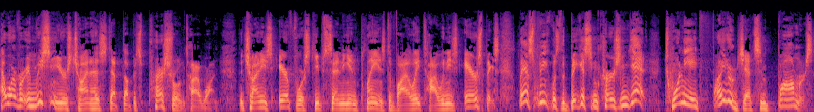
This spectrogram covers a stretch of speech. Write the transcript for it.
However, in recent years, China has stepped up its pressure on Taiwan. The Chinese Air Force keeps sending in planes to violate Taiwanese airspace. Last week was the biggest incursion yet 28 fighter jets and bombers.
